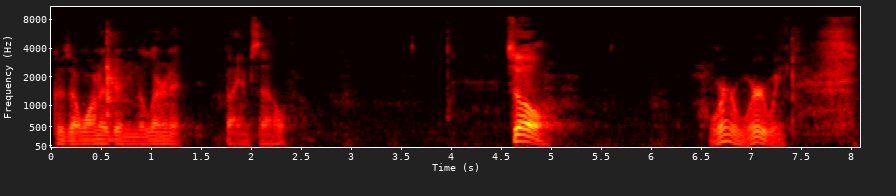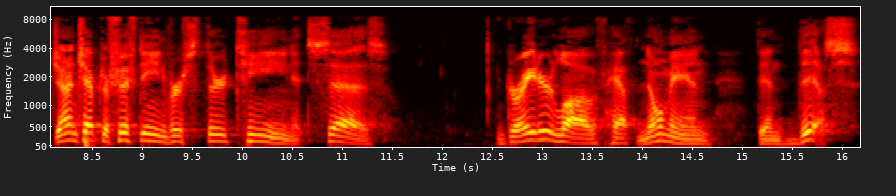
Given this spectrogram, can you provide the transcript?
because I wanted him to learn it by himself. So, where were we? John chapter 15 verse 13, it says, Greater love hath no man than this,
